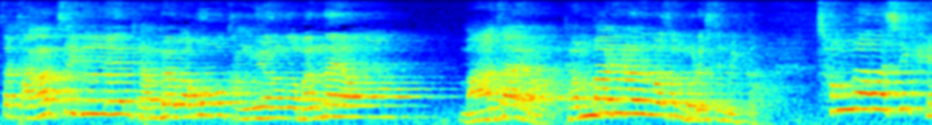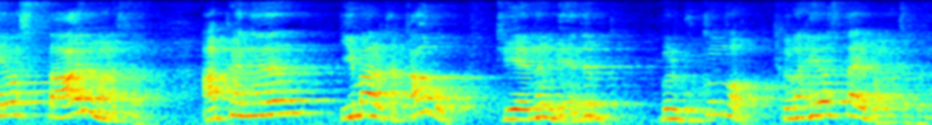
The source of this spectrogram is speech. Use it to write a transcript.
자 강압책은 변발과 호구 강요한 거 맞나요? 맞아요. 변발이라는 것은 뭐랬습니까? 청나라식 헤어스타일을 말했어요. 앞에는 이마를 다 까고 뒤에는 매듭 을 묶은 거 그런 헤어스타일 말했죠. 그죠?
